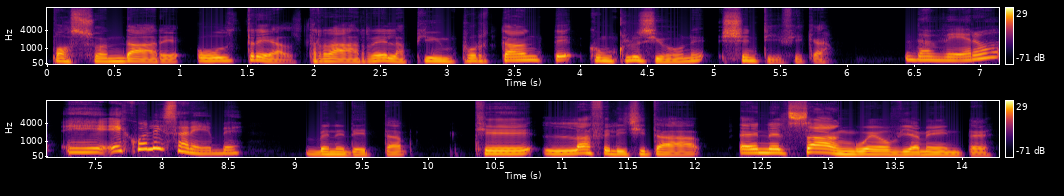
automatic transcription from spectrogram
posso andare oltre al trarre la più importante conclusione scientifica. Davvero? E, e quale sarebbe? Benedetta, che la felicità è nel sangue, ovviamente.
